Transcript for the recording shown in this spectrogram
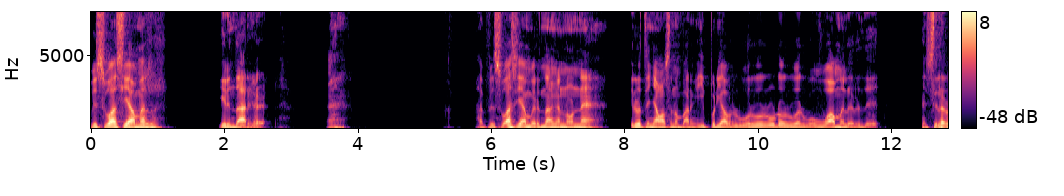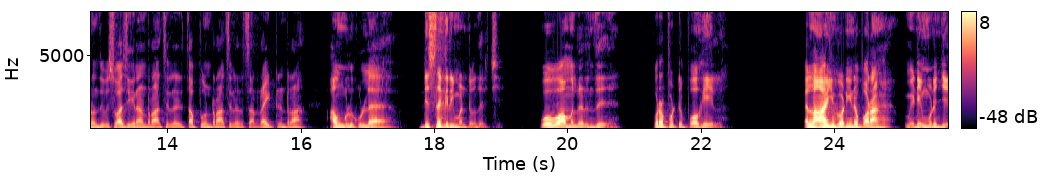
விசுவாசியாமல் இருந்தார்கள். விசுவாசியாமல் இருந்தாங்கன்னு இருபத்தஞ்சாம் வசனம் பாருங்கள் இப்படி அவர்கள் ஒருவரோடு ஒருவர் ஒவ்வாமல் இருந்து சிலர் வந்து விசுவாசிக்கிறான்றான் சிலர் தப்புன்றான் சிலர் ரைட்டுன்றான். அவங்களுக்குள்ள டிஸ்அக்ரிமெண்ட் வந்துருச்சு. ஒவ்வாமல் இருந்து புறப்பட்டு போகையில் எல்லாம் ஆகி போட்டிக்கிட்டு போகிறாங்க மீட்டிங் முடிஞ்சு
